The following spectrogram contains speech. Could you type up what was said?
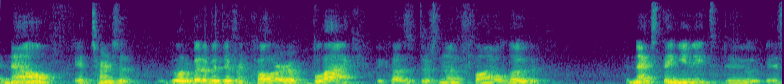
and now it turns a little bit of a different color of black because there's no file loaded. The next thing you need to do is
